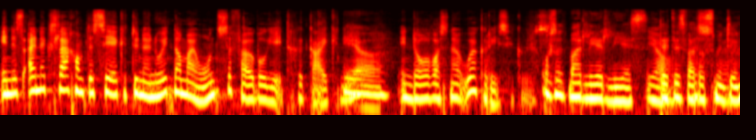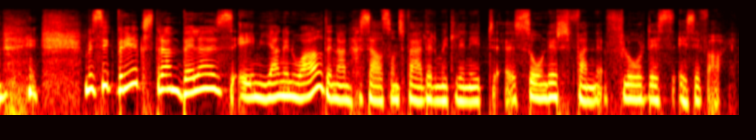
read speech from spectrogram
En dis eintlik sleg om te sê ek het toe nou nooit na my hond se foubeljet gekyk nie. Ja. En daar was nou ook risiko's. Ons moet maar leer lees. Ja, Dit is wat is ons moet doen. Musiekbreek Strambellas en Young and Wild en dan gesels ons verder met Lenet eh, Sonders van Flordes SFI.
